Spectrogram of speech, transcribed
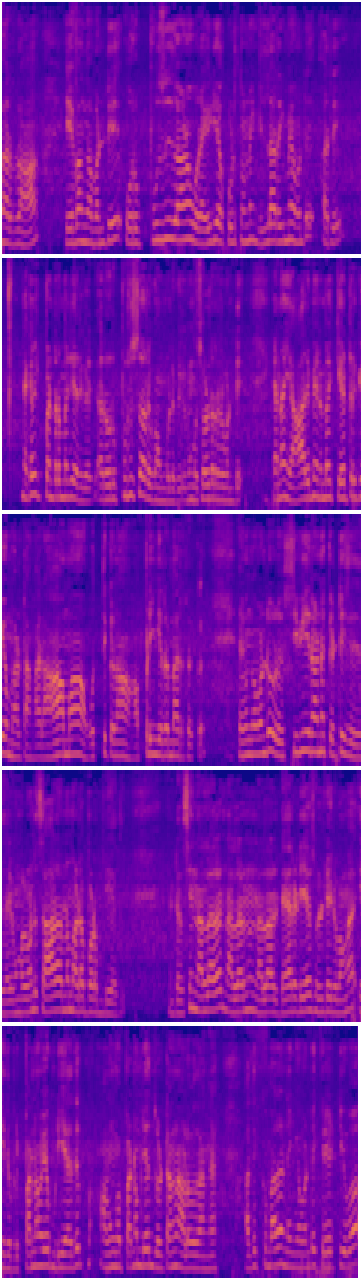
மாதிரி தான் இவங்க வந்து ஒரு புதுதான ஒரு ஐடியா கொடுத்தோன்னே எல்லாருக்குமே வந்து அது நெகலெக்ட் பண்ணுற மாதிரியே இருக்காது. அது ஒரு புதுசாக இருக்கும் அவங்களுக்கு இவங்க சொல்கிறது வந்து ஏன்னா யாருமே இந்த மாதிரி கேட்டிருக்கவே மாட்டாங்க. அது ஆமாம் ஒத்துக்கலாம் அப்படிங்கிற மாதிரி இருக்குது இவங்க வந்துட்டு ஒரு சிவியரான கிரிட்டிசிசம் இவங்களை வந்துட்டு சாதாரணமாக அடப்பட முடியாது. ரெண்டு விஷயம் நல்லா இல்லை, நல்லா டேரடியாக நல்லா சொல்லிடுவாங்க. இது இப்படி பண்ணவே முடியாது. அவங்க பண்ண முடியாதுன்னு சொல்லிட்டாங்கன்னா அவ்வளோதாங்க அதுக்கு மேலே நீங்கள் வந்து க்ரியேட்டிவாக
